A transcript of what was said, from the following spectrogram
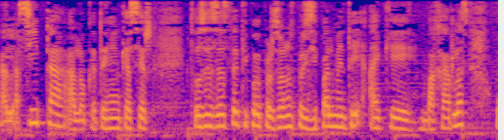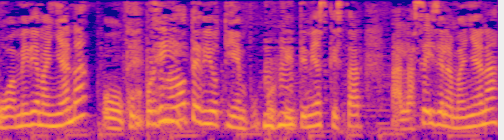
a la cita, a lo que tengan que hacer. Entonces, este tipo de personas principalmente hay que bajarlas o a media mañana o, por ejemplo, Sí. no te dio tiempo porque tenías que estar a las 6 de la mañana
